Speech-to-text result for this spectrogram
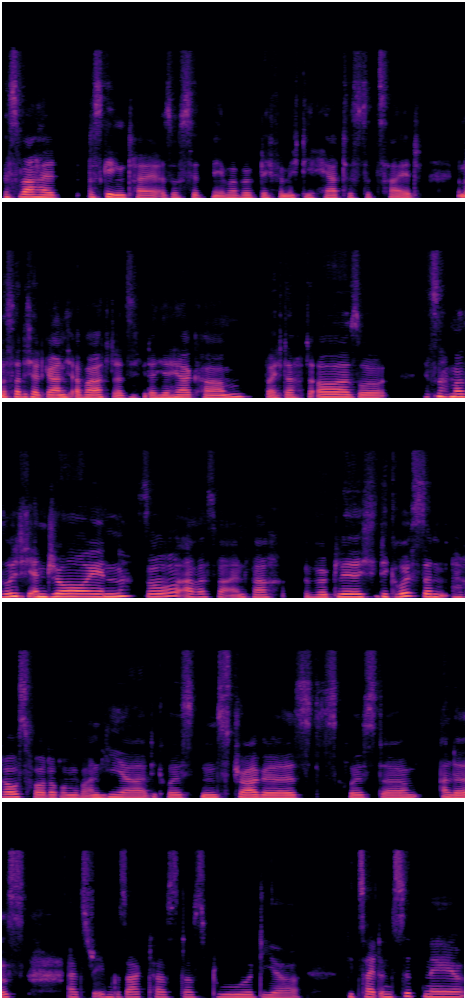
es war halt das Gegenteil. Also Sydney war wirklich für mich die härteste Zeit. Und das hatte ich halt gar nicht erwartet, als ich wieder hierher kam, weil ich dachte, oh, so jetzt nochmal so richtig enjoyen, so, aber es war einfach wirklich, die größten Herausforderungen waren hier, die größten Struggles, das größte alles. als du eben gesagt hast, dass du dir die Zeit in Sydney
